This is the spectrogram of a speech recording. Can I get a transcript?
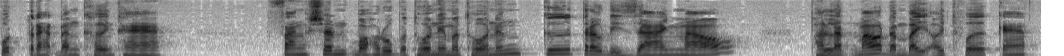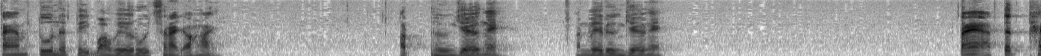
ពុទ្ធត្រាស់ដឹងឃើញថា function របស់រូបធម៌នាមធម៌ហ្នឹងគឺត្រូវ design មកផលិតមកដើម្បីឲ្យធ្វើការតាមទូនាទីរបស់វារួចស្រេចអស់ហើយ អត់រឿងយើងទេអត់មានរឿងយើងទេតែអតិថិ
